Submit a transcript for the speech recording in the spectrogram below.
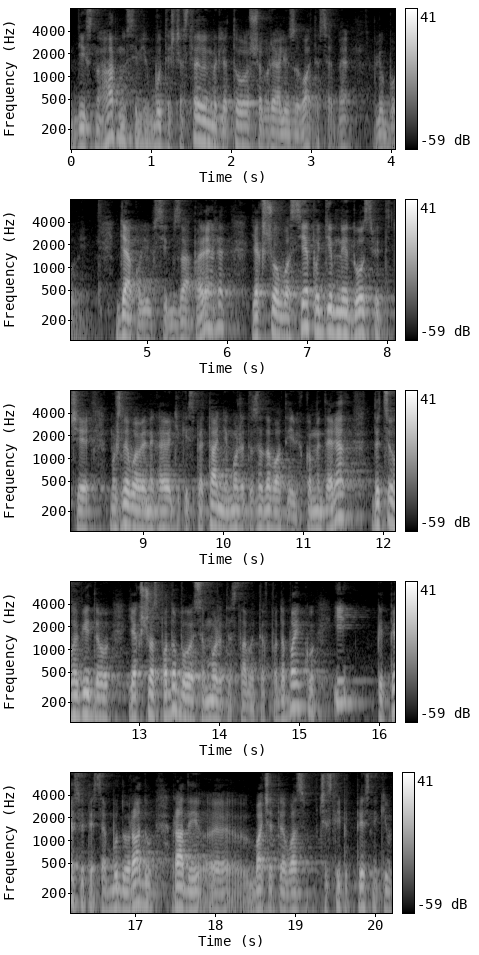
дійсно гарну сім'ю, бути щасливими для того, щоб реалізувати себе в любові. Дякую всім за перегляд. Якщо у вас є подібний досвід, чи можливо виникають якісь питання, можете задавати їх в коментарях до цього відео. Якщо сподобалося, можете ставити вподобайку і підписуйтеся. Буду раду, радий е, бачити вас в числі підписників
